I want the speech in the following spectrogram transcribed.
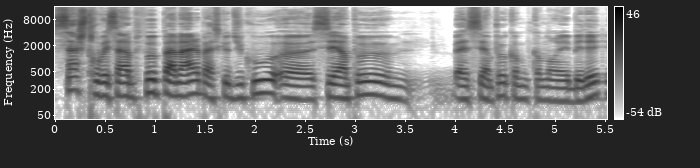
Ça, je trouvais ça un peu pas mal parce que du coup, c'est un peu bah, c'est un peu comme, comme dans les BD,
